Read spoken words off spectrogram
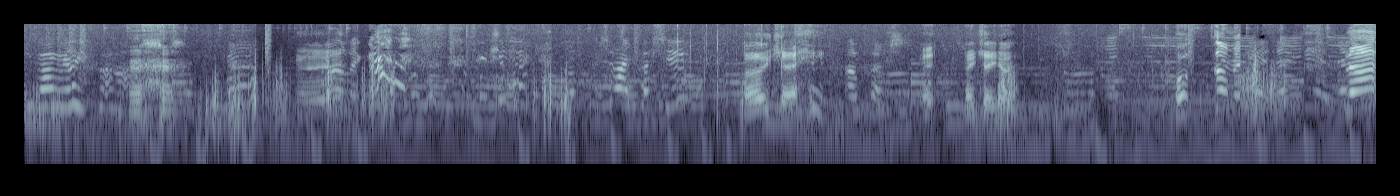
You're going really fast. oh my god! Should I push you? Okay. I'll push. Okay, go. Oh, damn it! No!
